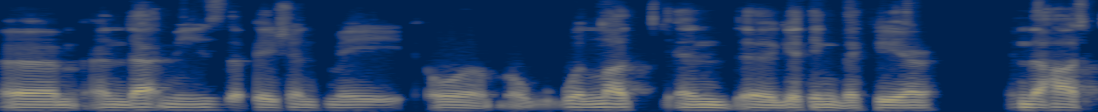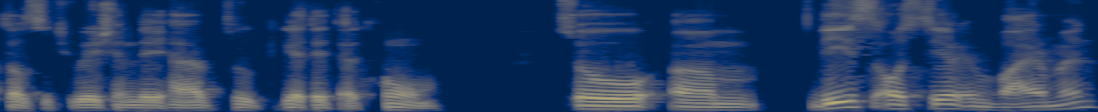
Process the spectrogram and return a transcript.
Um, and that means the patient may or will not end uh, getting the care in the hospital situation. They have to get it at home. So um, austere environment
